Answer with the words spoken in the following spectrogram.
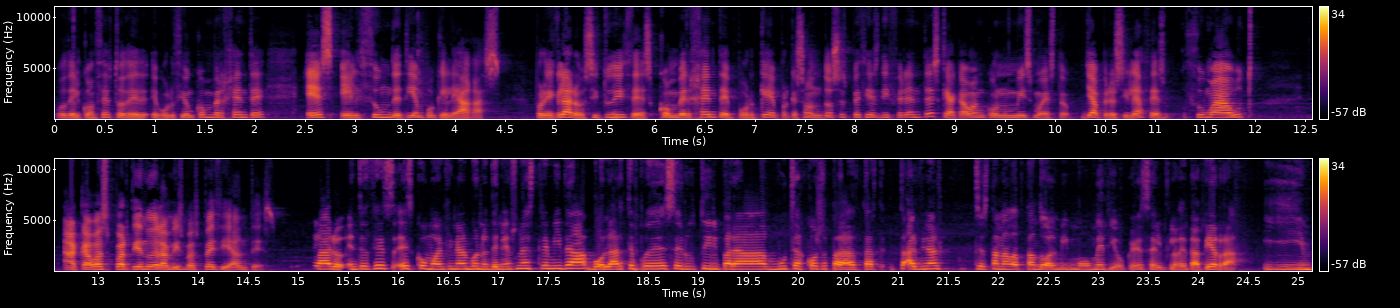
o del concepto de evolución convergente es el zoom de tiempo que le hagas. Porque claro, si tú dices convergente, ¿por qué? Porque son dos especies diferentes que acaban con un mismo esto. Ya, pero si le haces zoom out, acabas partiendo de la misma especie antes. Claro, entonces es como al final, bueno, tenías una extremidad, volar te puede ser útil para muchas cosas, para adaptarte. Al final se están adaptando al mismo medio, que es el planeta Tierra. Y,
